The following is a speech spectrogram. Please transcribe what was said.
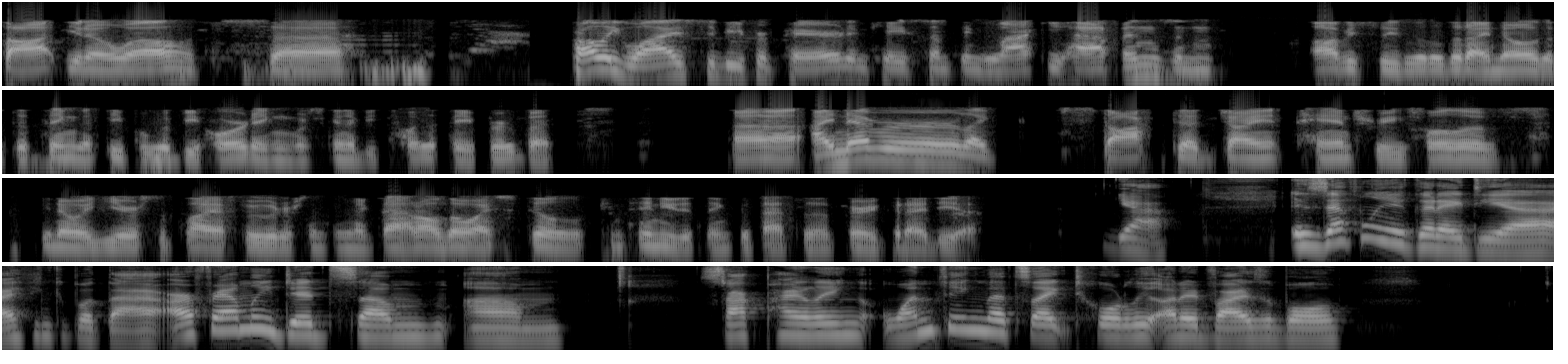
thought, you know, well, it's uh, probably wise to be prepared in case something wacky happens. And obviously, little did I know that the thing that people would be hoarding was going to be toilet paper. But uh, I never like stocked a giant pantry full of you know a year's supply of food or something like that. Although I still continue to think that that's a very good idea. Yeah, it's definitely a good idea. I think about that. Our family did some um, stockpiling. One thing that's like totally unadvisable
